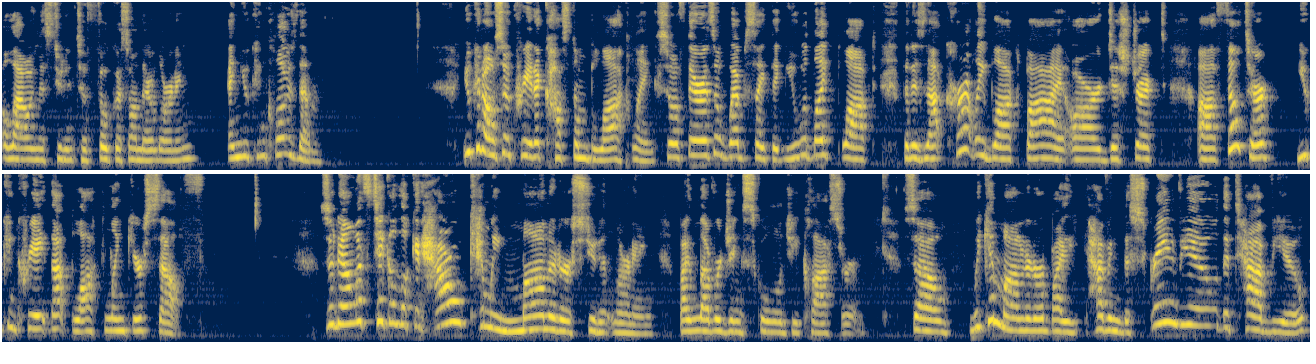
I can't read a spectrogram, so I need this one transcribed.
allowing the student to focus on their learning and you can close them. You can also create a custom block link. So if there is a website that you would like blocked that is not currently blocked by our district uh, filter, you can create that blocked link yourself. So now let's take a look at how can we monitor student learning by leveraging Schoology Classroom. So we can monitor by having the screen view, the tab view,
